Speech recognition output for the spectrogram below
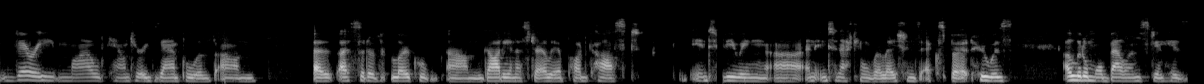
very mild counterexample of um, a, a, sort of local um, Guardian Australia podcast interviewing uh, an international relations expert who was a little more balanced in his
